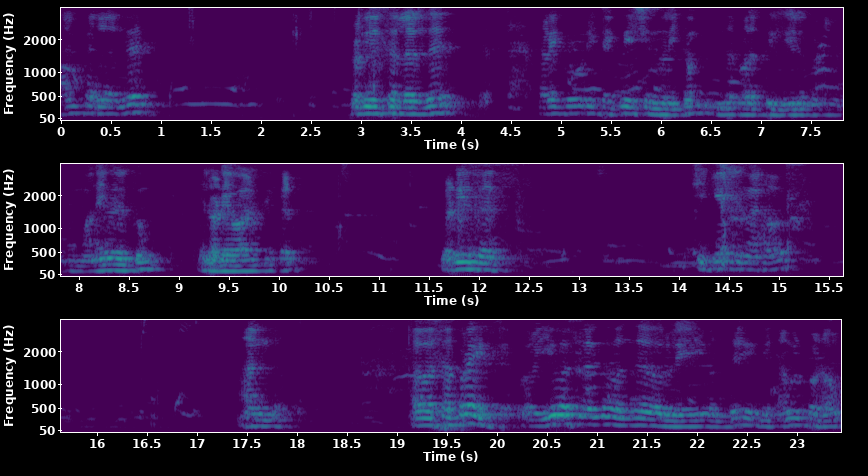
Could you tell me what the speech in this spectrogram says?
எனவே ப்ரொடியூசர்லேருந்து இருந்து ப்ரொடியூசர்ல இருந்து டெக்னீஷியன் வரைக்கும் இந்த படத்தில் ஈடுபட்டிருக்கும் அனைவருக்கும் என்னுடைய வாழ்த்துக்கள். Producers she came to my house and I was surprised. ஒரு யூஎஸ்லேருந்து வந்த ஒரு லேடி வந்து இங்கே தமிழ் படம்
